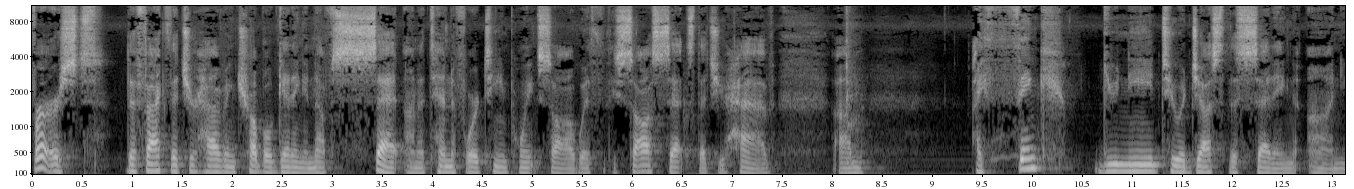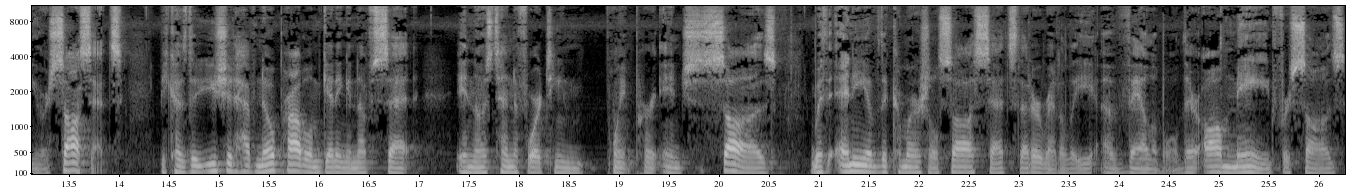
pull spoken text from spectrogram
First, the fact that you're having trouble getting enough set on a 10 to 14 point saw with the saw sets that you have. Um, I think you need to adjust the setting on your saw sets because you should have no problem getting enough set in those 10 to 14 point per inch saws with any of the commercial saw sets that are readily available. They're all made for saws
